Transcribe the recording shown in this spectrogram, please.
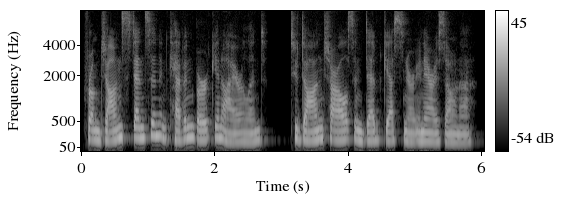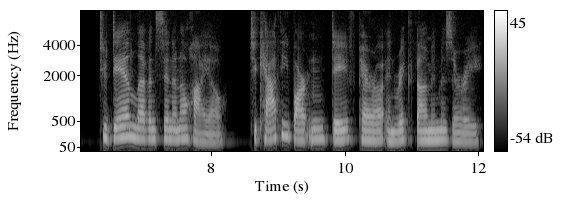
from John Stenson and Kevin Burke in Ireland, to Don Charles and Deb Gessner in Arizona, to Dan Levinson in Ohio, to Kathy Barton, Dave Para, and Rick Thum in Missouri,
